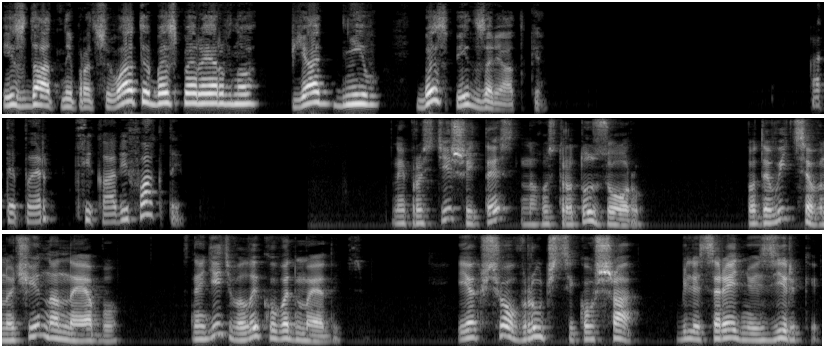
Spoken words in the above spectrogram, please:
і здатний працювати безперервно 5 днів без підзарядки. А тепер цікаві факти. Найпростіший тест на гостроту зору. Подивіться вночі на небо. Знайдіть велику ведмедицю. І якщо в ручці ковша біля середньої зірки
